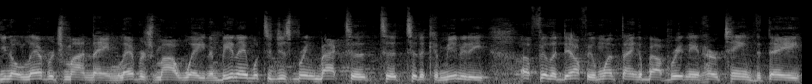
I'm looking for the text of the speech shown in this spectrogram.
you know, leverage my name, leverage my weight, and being able to just bring back to, to, to the community of Philadelphia. One thing about Brittany and her team that they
